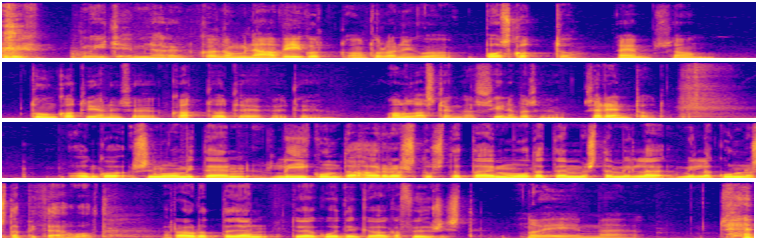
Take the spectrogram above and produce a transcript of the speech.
Miten minä rentoudutte? No minä viikot on tuolla niin poskotto. Ei, se on, tuun kotiin, niin se katsoo TVtä ja on lasten kanssa. Siinäpä se on. Se rentoutuu. Onko sinulla mitään liikuntaharrastusta tai muuta tämmöistä, millä, millä kunnosta pitää huolta? Raudottajan työ kuitenkin on aika fyysistä. No ei mä.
